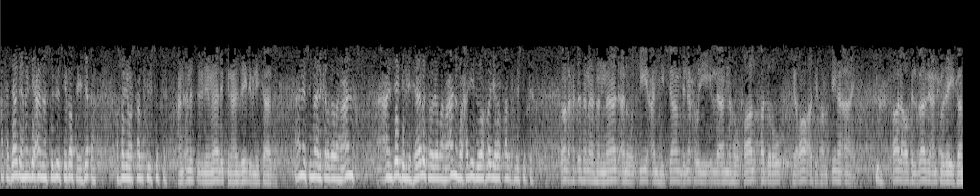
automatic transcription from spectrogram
عن قتادة من دعامه السدوسي البصري ثقة أخرجه أصحاب الكتب الستة. عن أنس بن مالك عن زيد بن ثابت. عن أنس بن مالك رضي الله عنه عن زيد بن ثابت رضي الله عنه وحديثه أخرجه أصحاب الكتب الستة. قال حدثنا هناد عن وكيع عن هشام بنحوه إلا أنه قال قدر قراءة خمسين آية. قال وفي الباب عن حذيفة.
